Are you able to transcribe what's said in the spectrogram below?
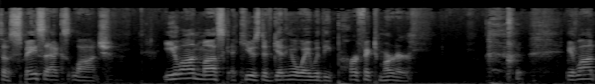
So SpaceX launch. Elon Musk accused of getting away with the perfect murder. Elon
